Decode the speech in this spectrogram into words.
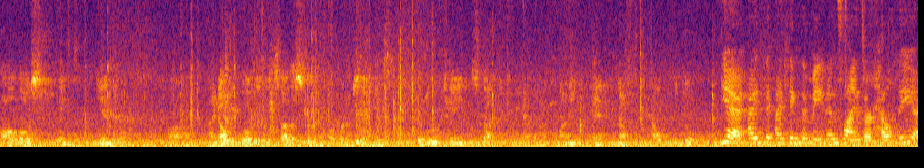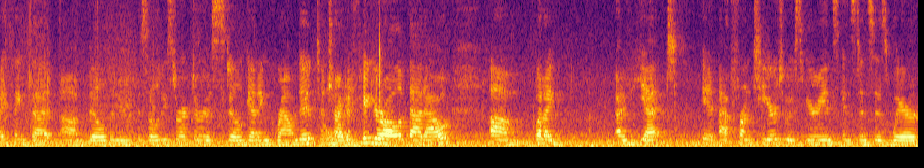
all those things in there. Uh, I know we voted this other stuff, but what I'm saying is, the routine stuff, do we have enough money and enough help to do it? Yeah, I thi, I think the maintenance lines are healthy. I think that, um, Bill, the new facilities director, is still getting grounded to try to Oh, figure all of that out. Um, but I, I've yet at Frontier to experience instances where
